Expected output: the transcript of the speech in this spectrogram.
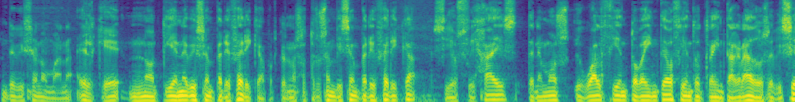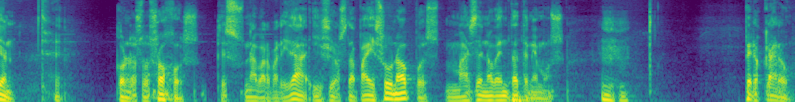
de visión humana, el que no tiene visión periférica, porque nosotros en visión periférica, si os fijáis, tenemos igual 120 o 130 grados de visión. Con los dos ojos, que es una barbaridad. Y si os tapáis uno, pues más de 90 tenemos. Pero claro,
